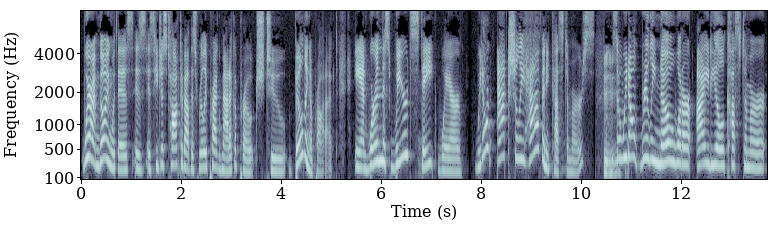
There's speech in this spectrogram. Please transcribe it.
Where I'm going with this is is he just talked about this really pragmatic approach to building a product. And we're in this weird state where we don't actually have any customers. so we don't really know what our ideal customer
